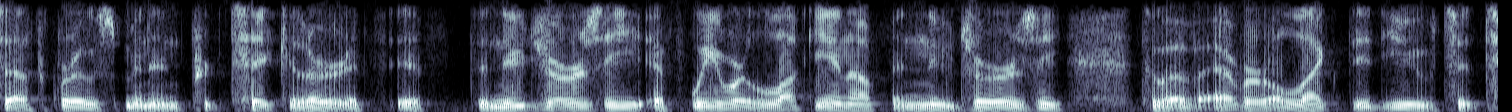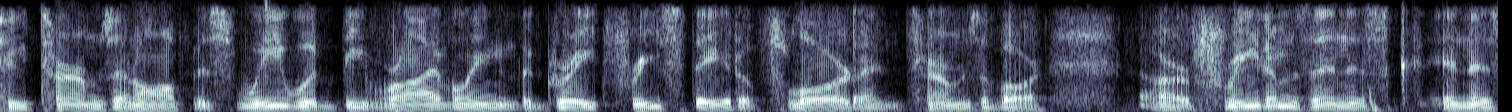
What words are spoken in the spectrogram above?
Seth Grossman in particular, if, if the New Jersey, if we were lucky enough in New Jersey to have ever elected you to two terms in office, we would be rivaling the great free state of Florida in terms of our our freedoms in this in this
